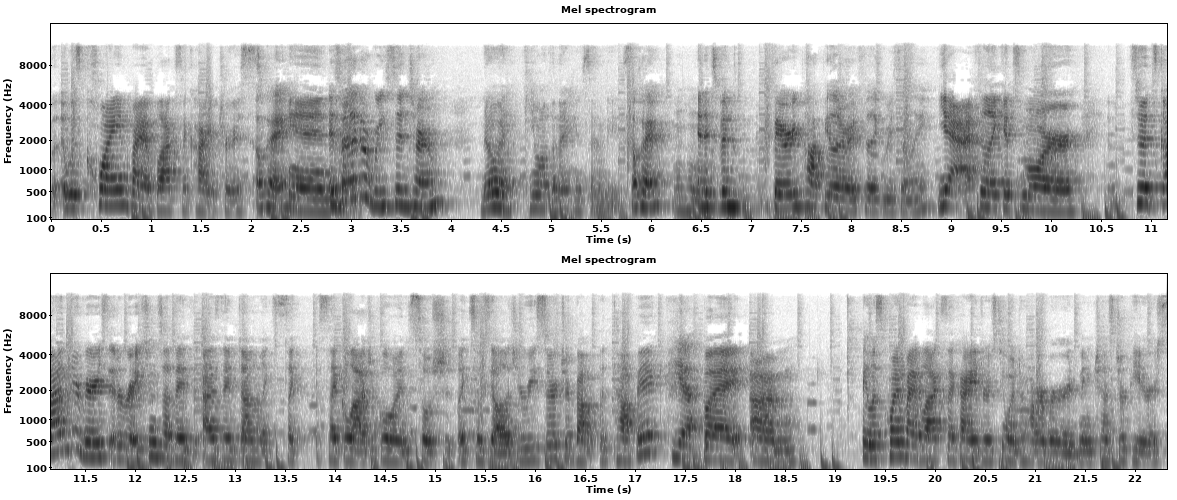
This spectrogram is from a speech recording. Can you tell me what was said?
it was coined by a black psychiatrist. Okay. And is it like a recent term? No, it came out in the 1970s. Okay. Mm -hmm. And it's been very popular, I feel like, recently. Yeah, I feel like it's more so it's gone through various iterations as they've, as they've done like psych, psychological and social like sociology research about the topic. Yeah. But um, it was coined by a black psychiatrist who went to Harvard named Chester Pierce.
